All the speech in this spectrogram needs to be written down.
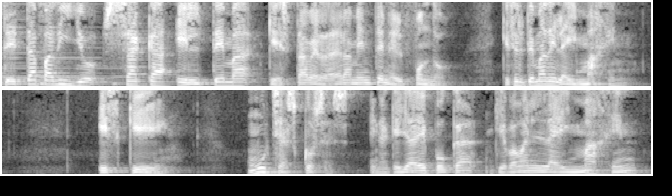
de tapadillo, saca el tema que está verdaderamente en el fondo, que es el tema de la imagen. Es que muchas cosas en aquella época llevaban la imagen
